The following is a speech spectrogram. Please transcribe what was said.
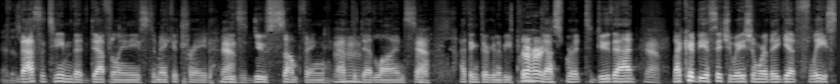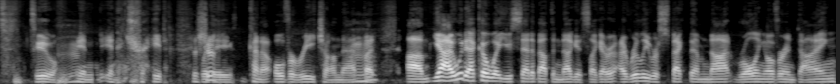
That's point. a team that definitely needs to make a trade, yeah. needs to do something mm-hmm. at the mm-hmm. deadline. So yeah. I think they're going to be pretty desperate to do that. Yeah. That could be a situation where they get fleeced too mm-hmm. in in a trade where they kind of overreach on that. Mm-hmm. But um, yeah, I would echo what you said about the Nuggets. Like I, I really respect them not rolling over and dying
